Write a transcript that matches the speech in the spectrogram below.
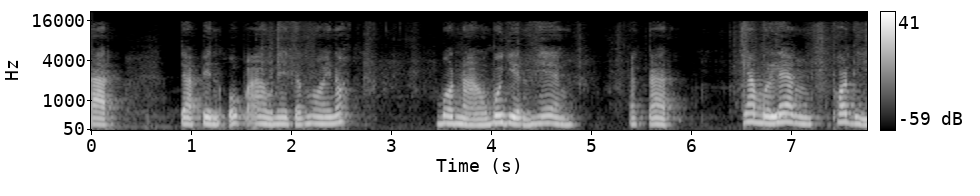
กาศ จะเป็นอบอ้าวเนี่ยจักหน่อยเนาะบ่หนาวบ่เย็นแห้ง อากาศย่ามมือแรงพอดี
